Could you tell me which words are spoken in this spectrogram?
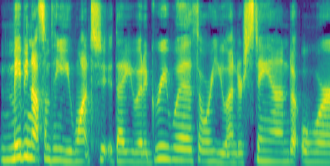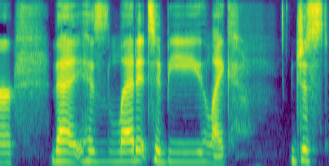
maybe not something you want to that you would agree with or you understand or that has led it to be like just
